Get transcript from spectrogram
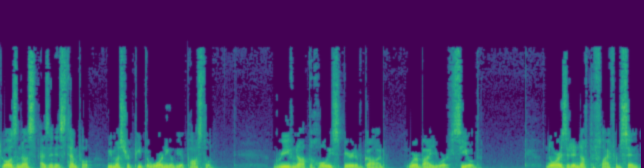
dwells in us as in his temple, we must repeat the warning of the apostle. Grieve not the Holy Spirit of God, whereby you are sealed. Nor is it enough to fly from sin.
